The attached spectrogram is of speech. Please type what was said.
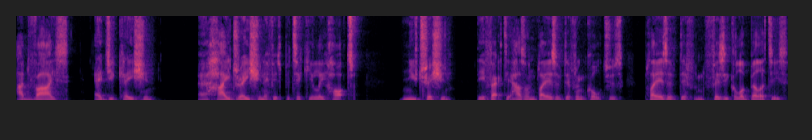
advice, education, uh, hydration if it's particularly hot, nutrition, the effect it has on players of different cultures, players of different physical abilities,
